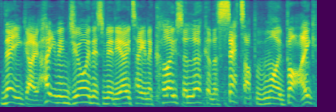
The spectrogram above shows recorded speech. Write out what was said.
There you go. Hope you enjoyed this video, taking a closer look at the setup of my bike.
